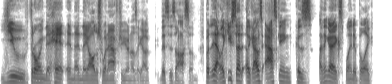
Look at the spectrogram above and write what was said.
you throwing the hit, and then they all just went after you. And I was like, oh, this is awesome. But yeah, like you said, like I was asking because I think I explained it, but like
